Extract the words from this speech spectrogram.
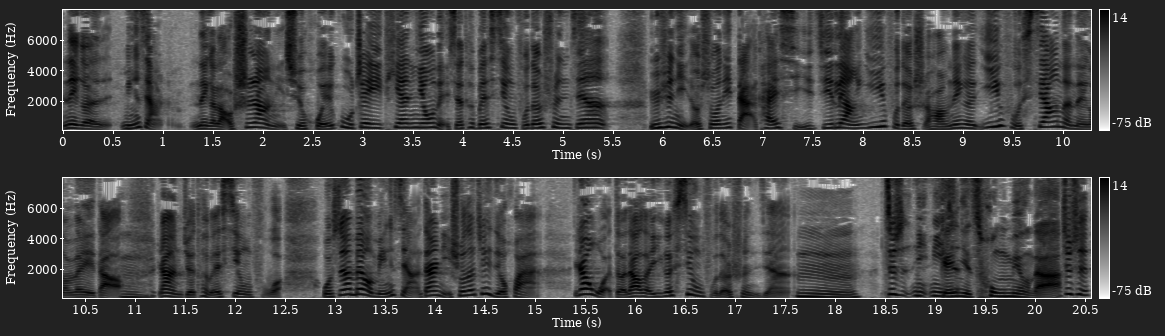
那个冥想，那个老师让你去回顾这一天你有哪些特别幸福的瞬间，于是你就说你打开洗衣机晾衣服的时候，那个衣服香的那个味道，嗯，让你觉得特别幸福。我虽然没有冥想，但是你说的这句话让我得到了一个幸福的瞬间，嗯。就是你，你给你聪明的。就是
